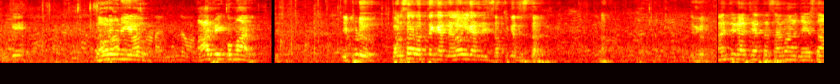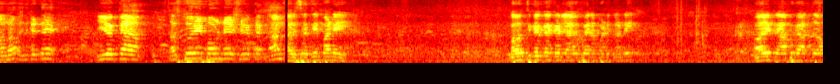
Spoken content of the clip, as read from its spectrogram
ఇంకే గౌరవనీయులు ఆర్వి కుమార్. ఇప్పుడు పరసారత్నం గారు నిలవల్ గారిని సత్కరిస్తారు. మంత్రి గారి చేత సన్మానం చేస్తా ఉన్నాం. ఎందుకంటే ఈ యొక్క కస్తూరి ఫౌండేషన్ యొక్క సతీమణి భౌతికంగా ఇక్కడ లేకపోయినప్పటికీ వారి జ్ఞాపకార్థం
